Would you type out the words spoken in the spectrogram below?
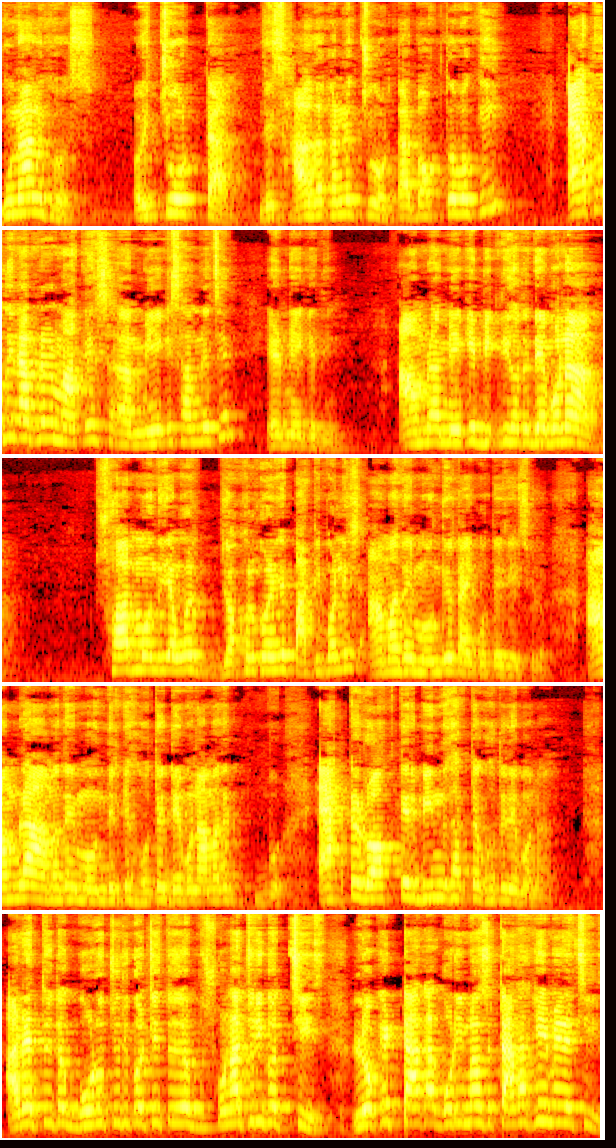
কুণাল ঘোষ, ওই চোরটা, যে সারদা কাণ্ডের চোর, তার বক্তব্য কি? এতদিন আপনার মাকে মেয়েকে সামনেছেন এর মেয়েকে দিন। আমরা মেয়েকে বিক্রি হতে দেব না। সব মন্দির যেমন দখল করে নিয়েছে পার্টি পলিশ, আমাদের মন্দিরও তাই করতে চেয়েছিল। আমরা আমাদের মন্দিরকে হতে দেব না, আমাদের একটা রক্তের বিন্দু থাকতে হতে দেব না। আরে তুই তো গরু চুরি করছিস, তুই তো সোনা চুরি করছিস। লোকের টাকা, গরিব মানুষের টাকা খেয়ে মেরেছিস।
